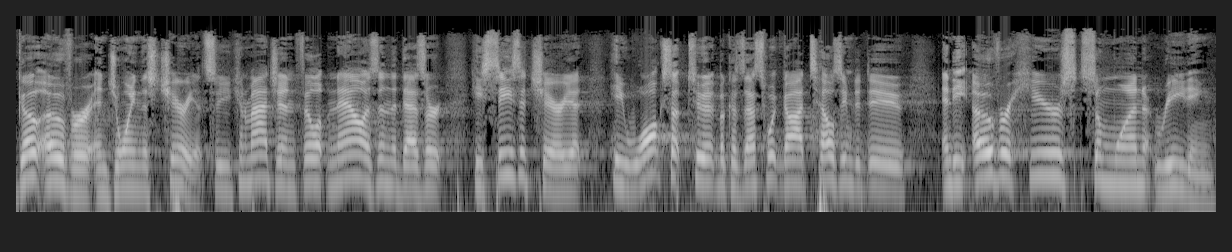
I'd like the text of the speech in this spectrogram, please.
Go over and join this chariot. So you can imagine Philip now is in the desert. He sees a chariot. He walks up to it because that's what God tells him to do, and he overhears someone reading.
